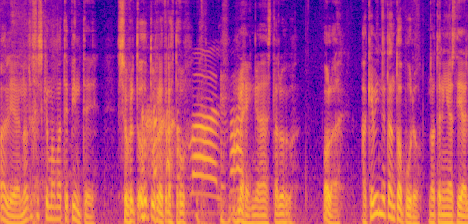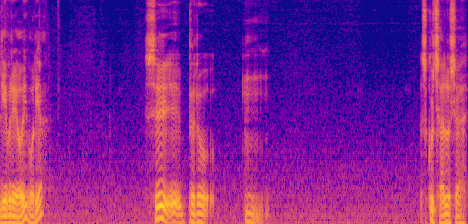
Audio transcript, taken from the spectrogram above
Alia, no dejes que mamá te pinte. Sobre todo tu retrato. Vale, vale. Venga, hasta luego. Hola, ¿a qué viene tanto apuro? ¿No tenías día libre hoy, Boria? Sí, pero... mm. Escucha, Lucia.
